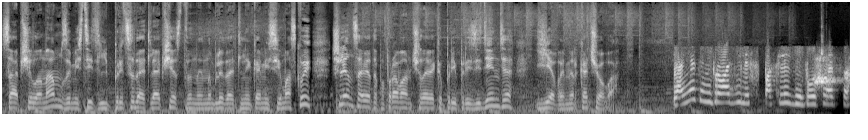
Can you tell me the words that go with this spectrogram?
сообщила нам заместитель председателя общественной наблюдательной комиссии Москвы, член Совета по правам человека при президенте Ева Меркачева. Занятия не проводились последние, получается,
